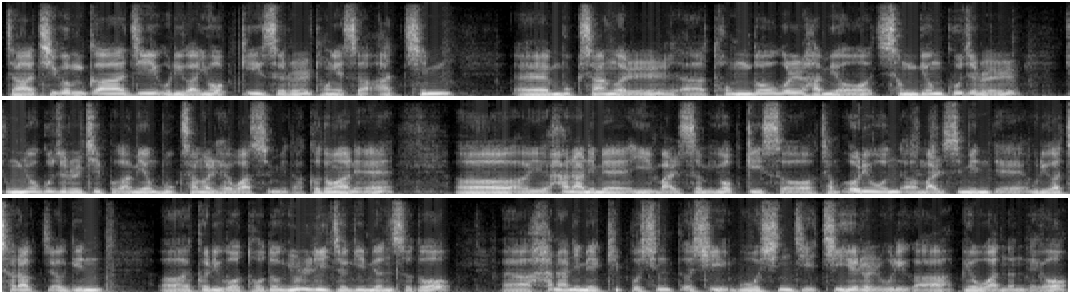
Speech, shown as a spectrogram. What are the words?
자, 지금까지 우리가 욥기서를 통해서 아침 에, 묵상을 아, 통독을 하며 성경 구절을 중요 구절을 짚어가며 묵상을 해왔습니다. 그동안에 어, 이 하나님의 이 말씀 욥기서 참 어려운 어, 말씀인데 우리가 철학적인 어, 그리고 도덕 윤리적이면서도 어, 하나님의 기쁘신 뜻이 무엇인지 지혜를 우리가 배워왔는데요.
